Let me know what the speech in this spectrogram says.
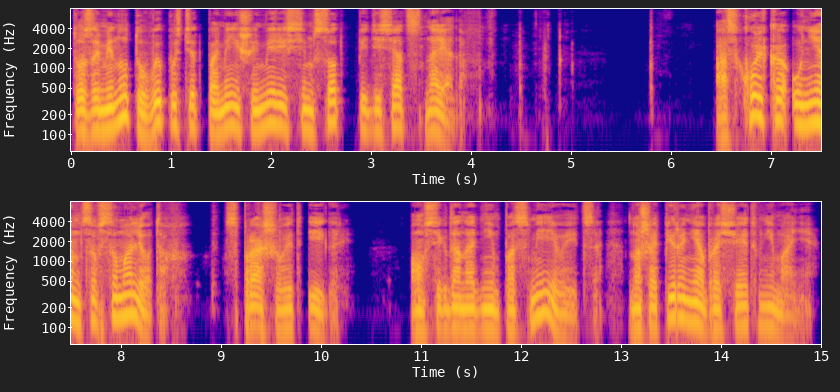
то за минуту выпустят по меньшей мере 750 снарядов. А сколько у немцев самолетов? спрашивает Игорь. Он всегда над ним посмеивается, но Шапира не обращает внимания.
